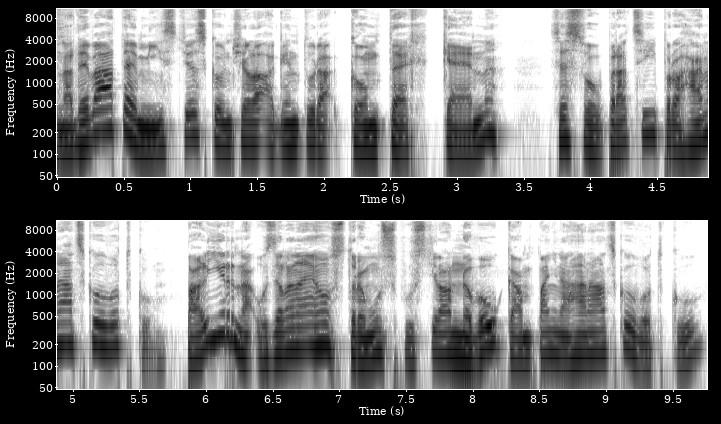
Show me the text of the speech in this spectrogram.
Na devátém místě skončila agentura Comtech Ken se svou prací pro hanáckou vodku. Palírna u zeleného stromu spustila novou kampaň na hanáckou vodku,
